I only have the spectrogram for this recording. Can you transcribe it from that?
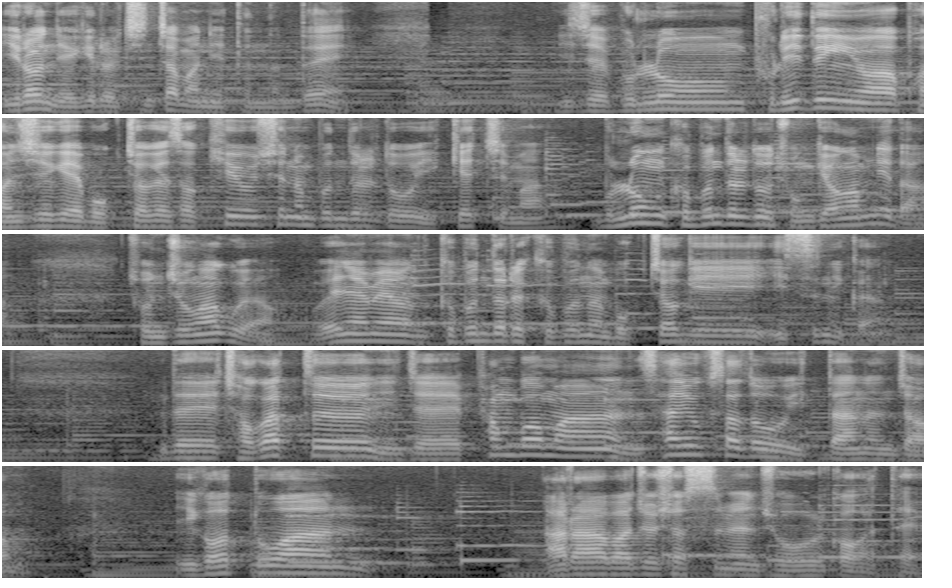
이런 얘기를 진짜 많이 듣는데 이제 물론 브리딩이와 번식의 목적에서 키우시는 분들도 있겠지만 물론 그분들도 존경합니다. 존중하고요. 왜냐면 그분들의 그분은 목적이 있으니까요. 근데 저 같은 이제 평범한 사육사도 있다는 점 이것 또한 알아봐 주셨으면 좋을 것 같아요.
